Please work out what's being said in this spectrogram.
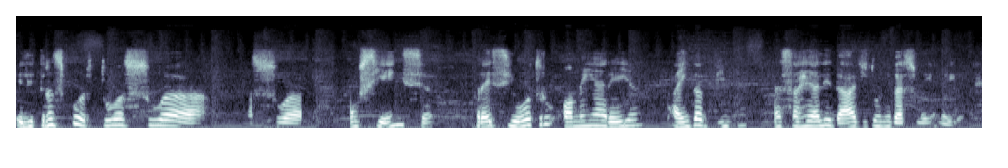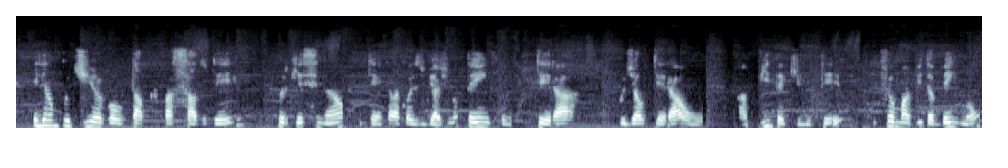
ele transportou a sua, a sua consciência para esse outro Homem-Areia ainda vivo nessa realidade do universo meio-meio. Ele não podia voltar para o passado dele, porque senão tem aquela coisa de viagem no tempo, terá, podia alterar o, a vida que ele teve. Foi uma vida bem longa,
